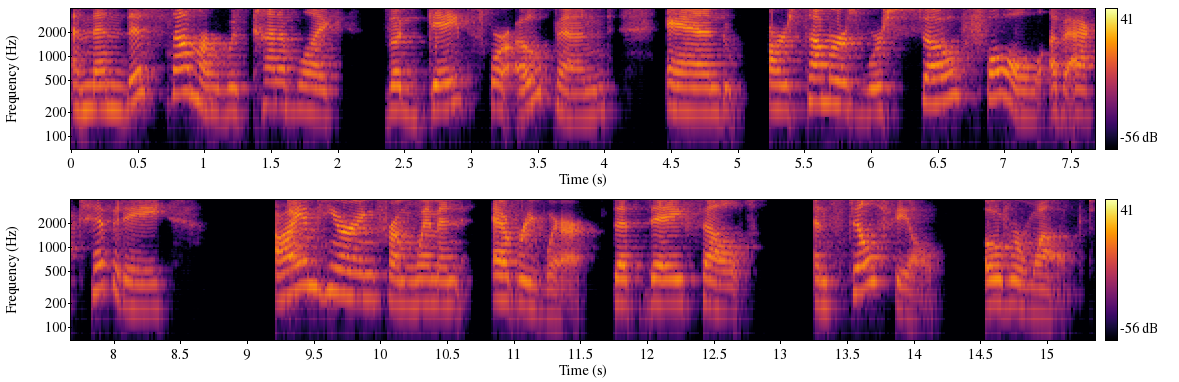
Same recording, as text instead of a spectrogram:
And then this summer was kind of like the gates were opened and our summers were so full of activity. I am hearing from women everywhere that they felt and still feel overwhelmed.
